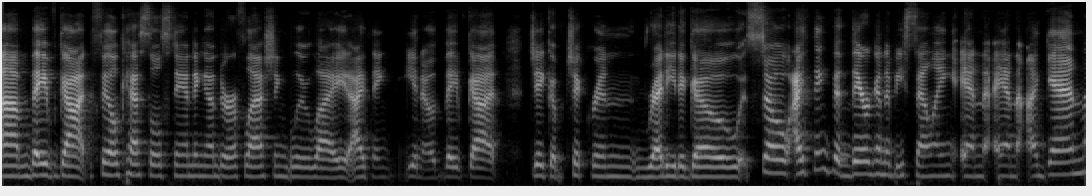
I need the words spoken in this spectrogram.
um, they've got Phil Kessel standing under a flashing blue light. I think, you know, they've got Jacob Chychrun ready to go. So I think that they're going to be selling. And, and again,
